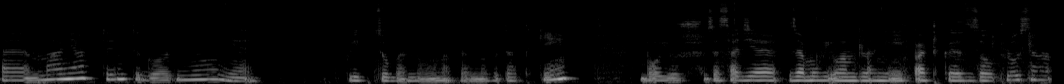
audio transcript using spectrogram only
E, Mania w tym tygodniu nie. W lipcu będą na pewno wydatki, bo już w zasadzie zamówiłam dla niej paczkę z Zoo Plusa,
